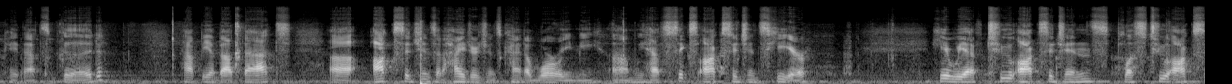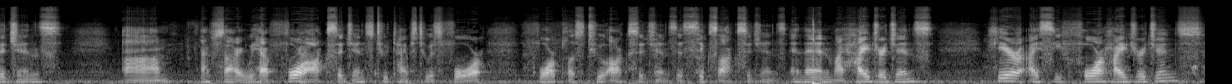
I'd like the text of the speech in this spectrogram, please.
Okay, that's good. Happy about that. Uh, oxygens and hydrogens kind of worry me. Um, we have 6 oxygens here. Here we have 2 oxygens plus 2 oxygens. Um, I'm sorry, we have 4 oxygens. 2 times 2 is 4. 4 plus 2 oxygens is 6 oxygens. And then my hydrogens. Here I see 4 hydrogens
